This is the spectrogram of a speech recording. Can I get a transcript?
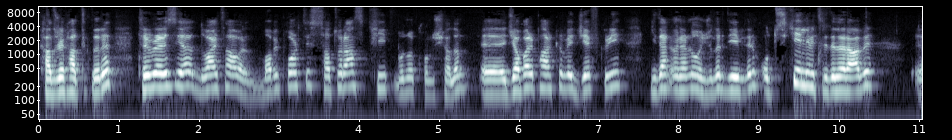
kadroya kattıkları Trevor Ariza, Dwight Howard, Bobby Portis, Satoranski Keep bunu konuşalım. Ee, Jabari Parker ve Jeff Green giden önemli oyuncuları diyebilirim. 32-50 bitirdiler abi. Ee,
